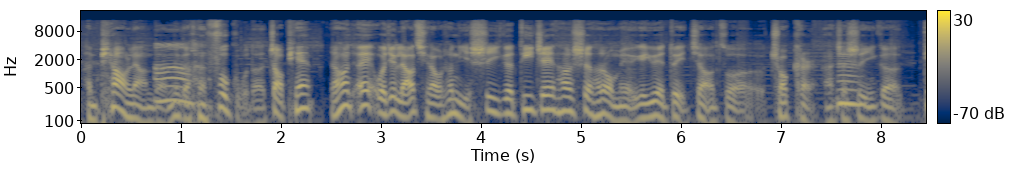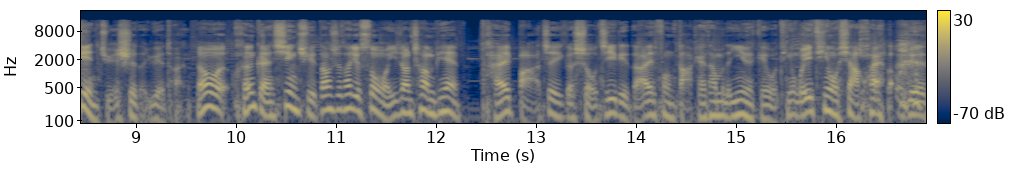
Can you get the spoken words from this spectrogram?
很漂亮的那个哦很复古的照片。然后哎，我就聊起来，我说你是一个 DJ，他说是，他说我们有一个乐队叫做 Choker 啊，这是一个。电爵士的乐团，然后我很感兴趣，当时他就送我一张唱片，还把这个手机里的 iPhone 打开他们的音乐给我听，我一听我吓坏了，我觉得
